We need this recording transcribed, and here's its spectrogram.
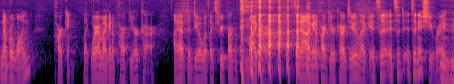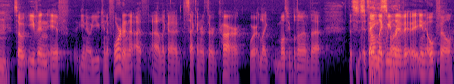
number one, parking. Like where am I going to park your car? I have to deal with like street parking for my car. so now I'm going to park your car too. Like it's a it's a it's an issue, right? Mm-hmm. So even if you know you can afford an, a, a like a second or third car, where like most people don't have the, the s- it's not like we live i- in Oakville.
